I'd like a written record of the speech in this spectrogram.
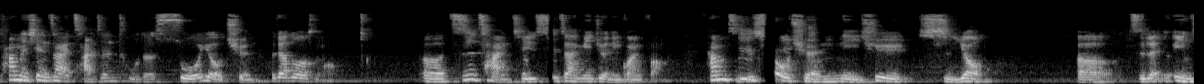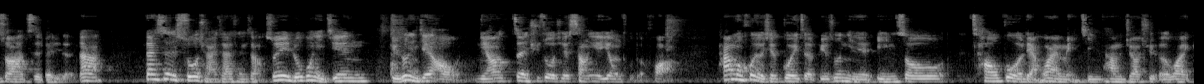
他们现在产生图的所有权，这叫做什么？呃，资产其实是在 Midjourney 官方，他们只是授权你去使用，呃之类印刷之类的。那但是所有权还是在身上，所以如果你今天，比如说你今天哦，你要真的去做一些商业用途的话，他们会有一些规则，比如说你的营收超过两万美金，他们就要去额外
